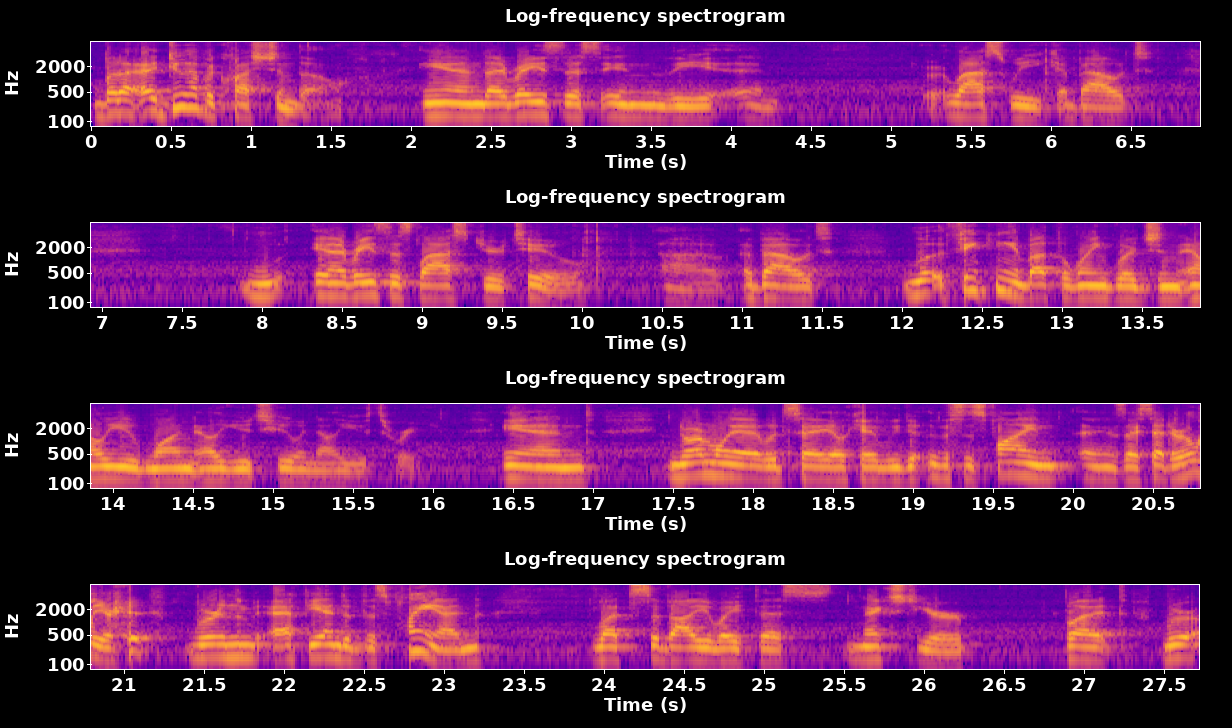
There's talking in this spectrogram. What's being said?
but I do have a question, though. And I raised this in the, um, last week about, and I raised this last year too, uh, about thinking about the language in LU one, LU two, and LU three. And normally I would say, okay, do- this is fine, and as I said earlier, we're the, at the end of this plan, let's evaluate this next year. But we're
